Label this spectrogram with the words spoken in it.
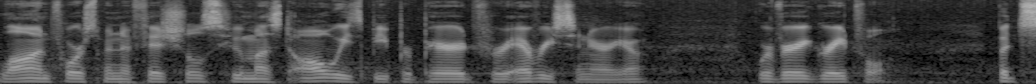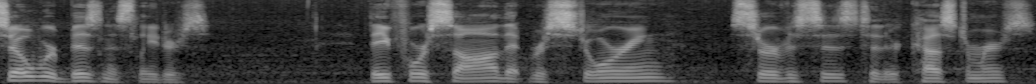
law enforcement officials who must always be prepared for every scenario were very grateful. But so were business leaders. They foresaw that restoring services to their customers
